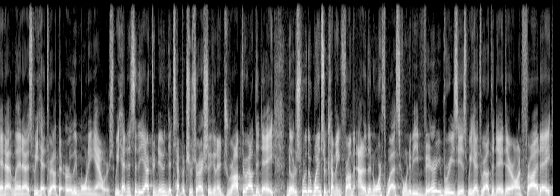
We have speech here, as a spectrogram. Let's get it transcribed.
in Atlanta as we head throughout the early morning hours. We head into the afternoon. The temperatures are actually going to drop throughout the day. Notice where the winds are coming from out of the northwest. Going to be very breezy as we head throughout the day there on Friday.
